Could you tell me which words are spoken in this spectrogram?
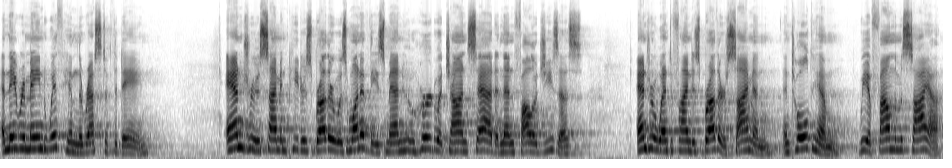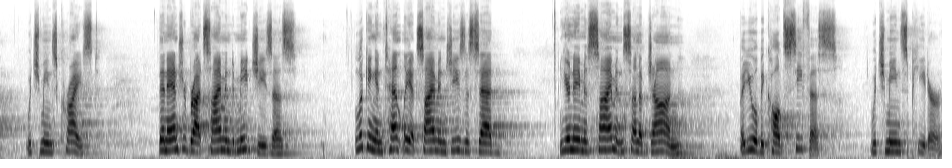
and they remained with him the rest of the day. Andrew, Simon Peter's brother, was one of these men who heard what John said and then followed Jesus. Andrew went to find his brother, Simon, and told him, We have found the Messiah, which means Christ. Then Andrew brought Simon to meet Jesus. Looking intently at Simon, Jesus said, Your name is Simon, son of John, but you will be called Cephas, which means Peter.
